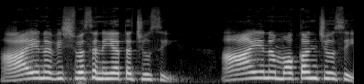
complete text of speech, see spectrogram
ఆయన విశ్వసనీయత చూసి ఆయన ముఖం చూసి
